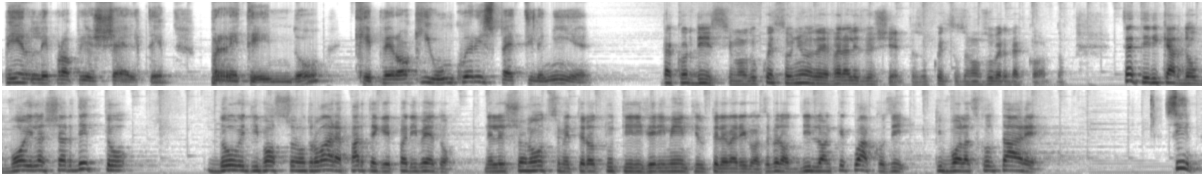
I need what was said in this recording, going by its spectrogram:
per le proprie scelte, pretendo che però chiunque rispetti le mie. D'accordissimo, su questo ognuno deve fare le sue scelte, su questo sono super d'accordo. Senti Riccardo, vuoi lasciare detto dove ti possono trovare? A parte che poi ripeto, nelle show notes metterò tutti i riferimenti, tutte le varie cose, però dillo anche qua così chi vuole ascoltare Sì,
